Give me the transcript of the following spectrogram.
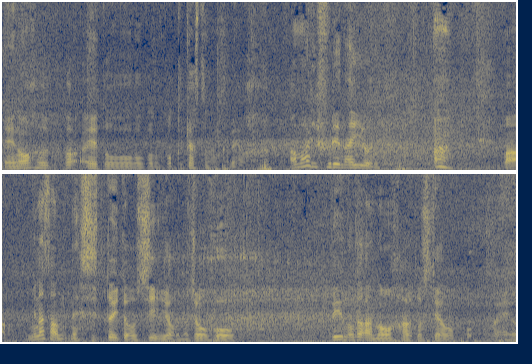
えーノウハウは、えー、とこのポッドキャストなんかではあまり触れないように まあ皆さんね知っといてほしいような情報っていうのがノウハウとしてお,、えお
